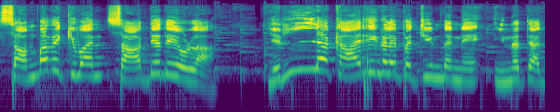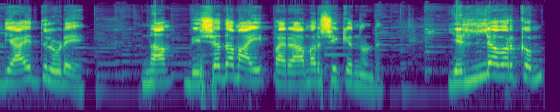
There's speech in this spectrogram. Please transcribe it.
സംഭവിക്കുവാൻ സാധ്യതയുള്ള എല്ലാ കാര്യങ്ങളെപ്പറ്റിയും തന്നെ ഇന്നത്തെ അധ്യായത്തിലൂടെ നാം വിശദമായി പരാമർശിക്കുന്നുണ്ട്. എല്ലാവർക്കും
